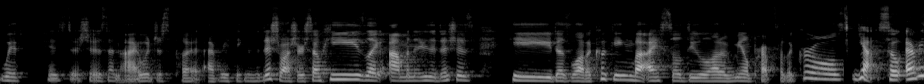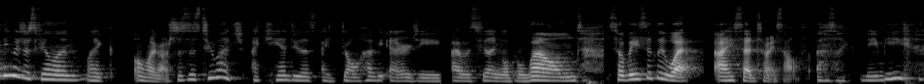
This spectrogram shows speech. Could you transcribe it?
with his dishes and I would just put everything in the dishwasher. So he's like, I'm to do the dishes. He does a lot of cooking, but I still do a lot of meal prep for the girls. Yeah. So everything was just feeling like, oh my gosh, this is too much. I can't do this. I don't have the energy. I was feeling overwhelmed. So basically, what I said to myself, I was like, maybe I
